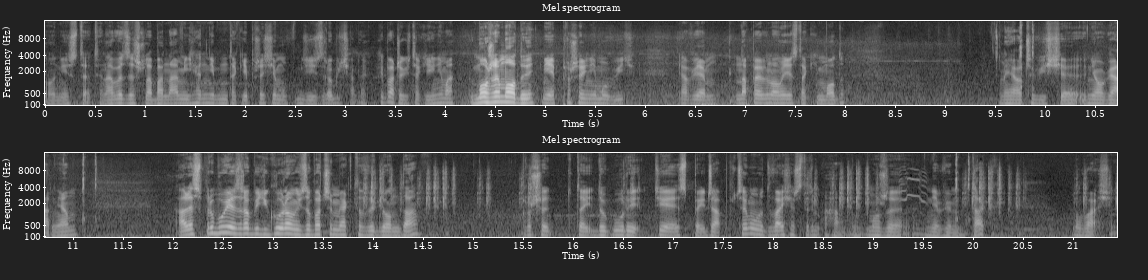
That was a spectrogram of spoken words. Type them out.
no niestety. Nawet ze szlabanami chętnie bym takie przejście mógł gdzieś zrobić, ale chyba czegoś takiego nie ma. Może mody? Nie, proszę nie mówić. Ja wiem, na pewno jest taki mod. Ja oczywiście nie ogarniam. Ale spróbuję zrobić górą i zobaczymy jak to wygląda. Proszę tutaj do góry, gdzie jest page up? Czemu 24? Aha, może, nie wiem, tak? No właśnie.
